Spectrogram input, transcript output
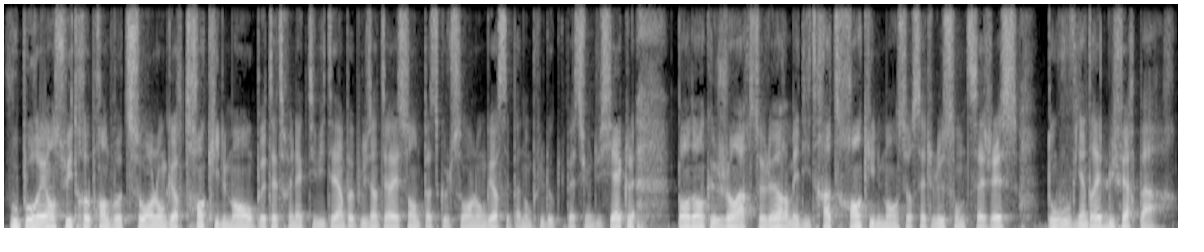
Vous pourrez ensuite reprendre votre saut en longueur tranquillement, ou peut-être une activité un peu plus intéressante parce que le saut en longueur c'est pas non plus l'occupation du siècle, pendant que Jean Harceleur méditera tranquillement sur cette leçon de sagesse dont vous viendrez de lui faire part.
